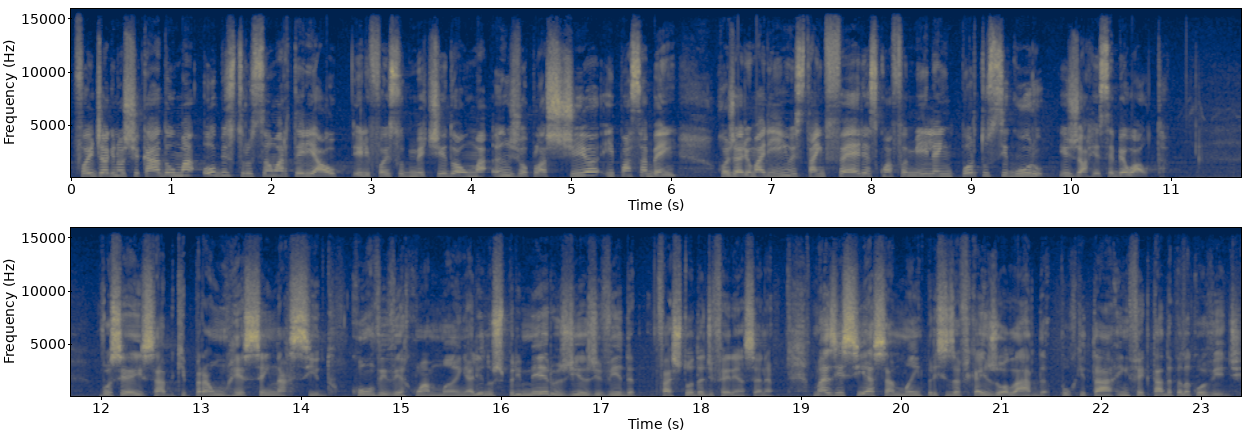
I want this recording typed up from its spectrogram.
foi diagnosticada uma obstrução arterial. Ele foi submetido a uma angioplastia e passa bem. Rogério Marinho está em férias com a família em Porto Seguro e já recebeu alta. Você aí sabe que para um recém-nascido, conviver com a mãe ali nos primeiros dias de vida faz toda a diferença, né? Mas e se essa mãe precisa ficar isolada porque está infectada pela Covid?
